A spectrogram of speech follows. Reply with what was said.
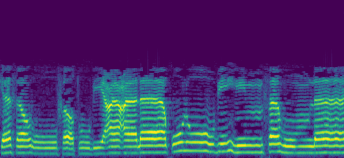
كفروا فطبع على قلوبهم فهم لا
